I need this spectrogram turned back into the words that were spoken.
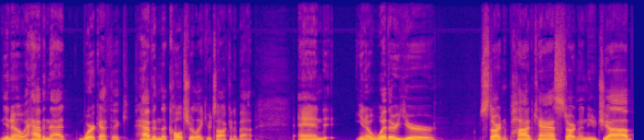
you know, having that work ethic, having the culture like you're talking about? And, you know, whether you're starting a podcast, starting a new job,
